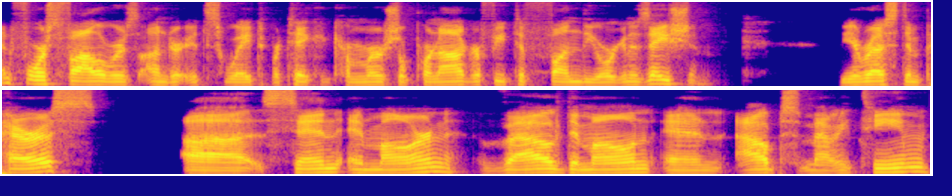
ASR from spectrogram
and forced followers under its sway to partake in commercial pornography to fund the organization. The arrest in Paris, uh, Seine and Marne, Val de Marne, and Alpes Maritimes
